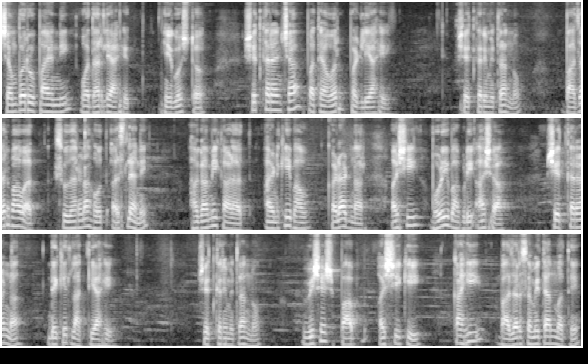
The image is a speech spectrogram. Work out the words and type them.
शंभर रुपयांनी वधारले आहेत. ही गोष्ट शेतकऱ्यांच्या पथ्यावर पडली आहे. शेतकरी मित्रांनो बाजारभावात सुधारणा होत असल्याने आगामी काळात आणखी भाव कडाडणार अशी भोळीबाबडी आशा शेतकऱ्यांना देखील लागली आहे. शेतकरी मित्रांनो विशेष बाब अशी की काही बाजार समित्यांमध्ये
